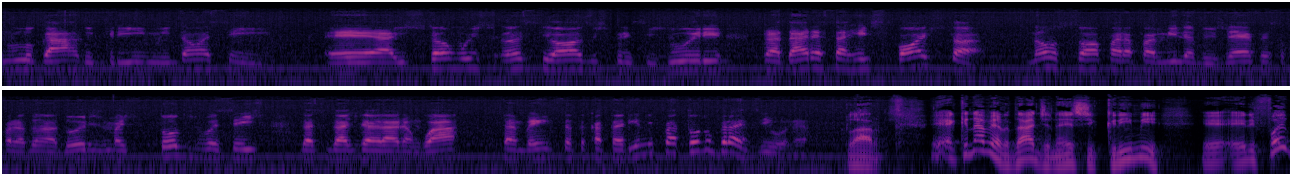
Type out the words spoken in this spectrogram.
no lugar do crime. Então, assim, é, estamos ansiosos para esse júri, para dar essa resposta, não só para a família do Jefferson, para donadores, mas todos vocês da cidade de Araranguá, também de Santa Catarina e para todo o Brasil, né? Claro. É que, na verdade, né, esse crime, é, ele foi.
